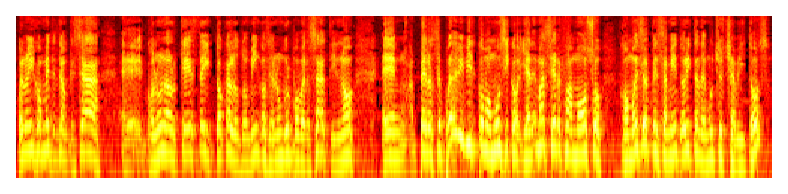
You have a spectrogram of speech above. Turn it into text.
Bueno, hijo, métete aunque sea eh, con una orquesta y toca los domingos en un grupo versátil, ¿no? Eh, pero se puede vivir como músico y además ser famoso, como es el pensamiento ahorita de muchos chavitos?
